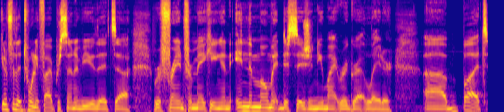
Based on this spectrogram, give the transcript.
good for the 25 percent of you that uh, refrained from making an in the moment decision you might regret later. Uh, but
